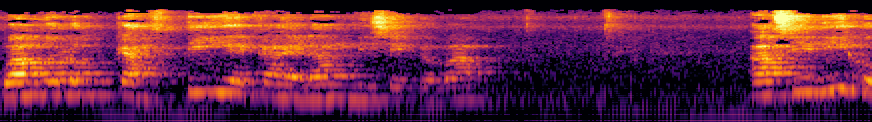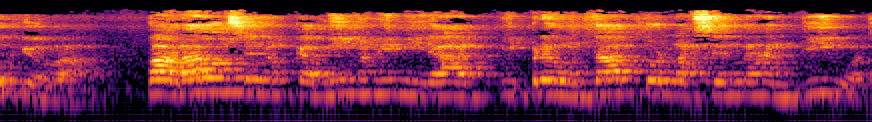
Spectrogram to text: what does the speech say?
cuando los castigue caerán, dice Jehová. Así dijo Jehová, Paraos en los caminos y mirad y preguntad por las sendas antiguas,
